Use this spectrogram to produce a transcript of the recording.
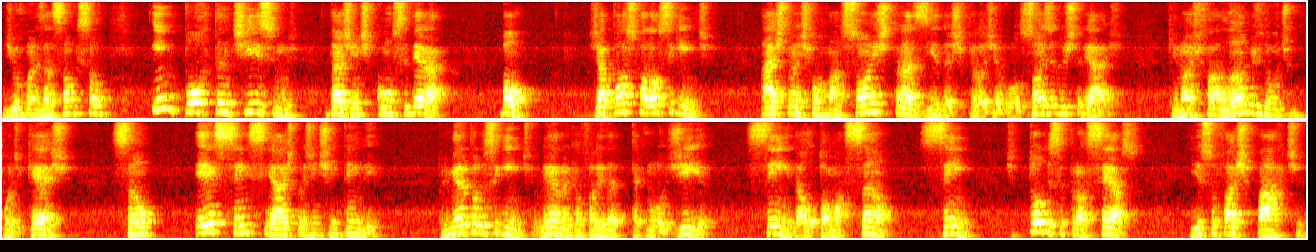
de urbanização que são importantíssimos da gente considerar. Bom, já posso falar o seguinte: as transformações trazidas pelas revoluções industriais, que nós falamos no último podcast, são essenciais para a gente entender. Primeiro, pelo seguinte: lembra que eu falei da tecnologia? Sim, da automação? Sim, de todo esse processo. Isso faz parte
